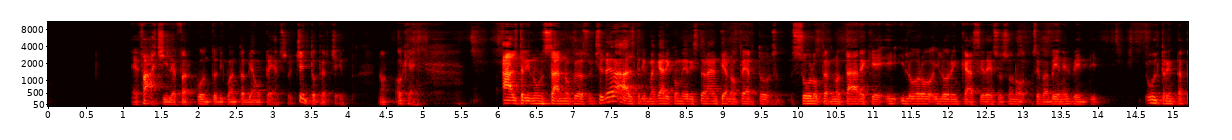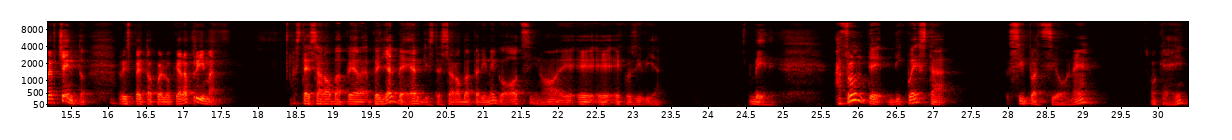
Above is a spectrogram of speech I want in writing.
è facile far conto di quanto abbiamo perso, 100%. No? Ok. Altri non sanno cosa succederà, altri magari come ristoranti hanno aperto solo per notare che i loro, i loro incassi adesso sono, se va bene, il 20 o il 30% rispetto a quello che era prima. Stessa roba per, per gli alberghi, stessa roba per i negozi no? e, e, e così via. Bene, a fronte di questa situazione, ok,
